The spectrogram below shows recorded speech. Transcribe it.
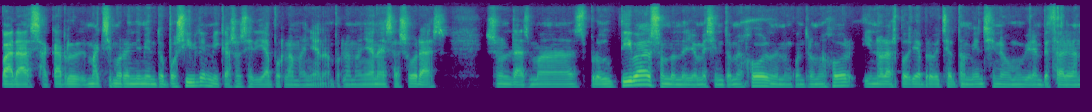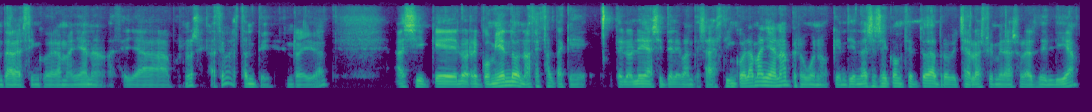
para sacar el máximo rendimiento posible, en mi caso sería por la mañana. Por la mañana esas horas son las más productivas, son donde yo me siento mejor, donde me encuentro mejor y no las podría aprovechar también si no me hubiera empezado a levantar a las 5 de la mañana. Hace ya, pues no sé, hace bastante en realidad. Así que lo recomiendo, no hace falta que te lo leas y te levantes a las 5 de la mañana, pero bueno, que entiendas ese concepto de aprovechar las primeras horas del día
